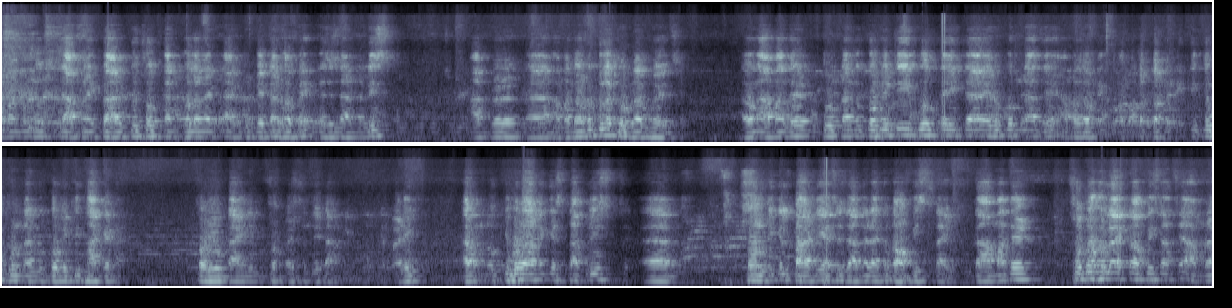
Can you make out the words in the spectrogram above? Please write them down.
আমার মনে হচ্ছে যে আপনার একটু আরেকটু চোখ কান খোলার একটা একটু বেটার হবে এ জার্নালিস্ট আপনার আমাদের অনেকগুলো প্রোগ্রাম হয়েছে। এবং আমাদের পূর্ণাঙ্গ কমিটি বলতে এটা এরকম না যে আমাদের কিন্তু পূর্ণাঙ্গ কমিটি থাকে না। ফর ইউ কাইন্ড ইনফরমেশন যেটা আমি বলতে পারি। এবং অনেক এস্টাবলিশড পলিটিক্যাল পার্টি আছে, যাদের এখন অফিস নাই। তো আমাদের ছোট হলো একটা অফিস আছে, আমরা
